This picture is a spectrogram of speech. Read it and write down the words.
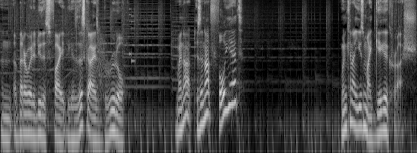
And a better way to do this fight, because this guy is brutal. Am I not... Is it not full yet? When can I use my Giga Crush?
